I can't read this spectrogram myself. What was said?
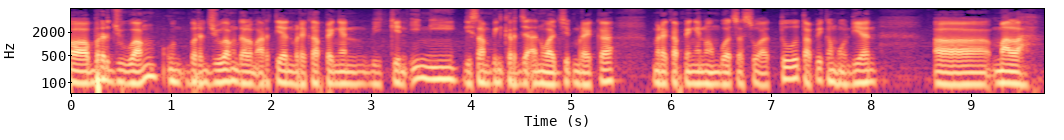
uh, berjuang berjuang dalam artian mereka pengen bikin ini di samping kerjaan wajib mereka mereka pengen membuat sesuatu tapi kemudian uh, malah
